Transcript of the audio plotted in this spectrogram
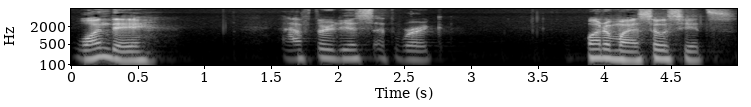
One day, after this at work, one of my associates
